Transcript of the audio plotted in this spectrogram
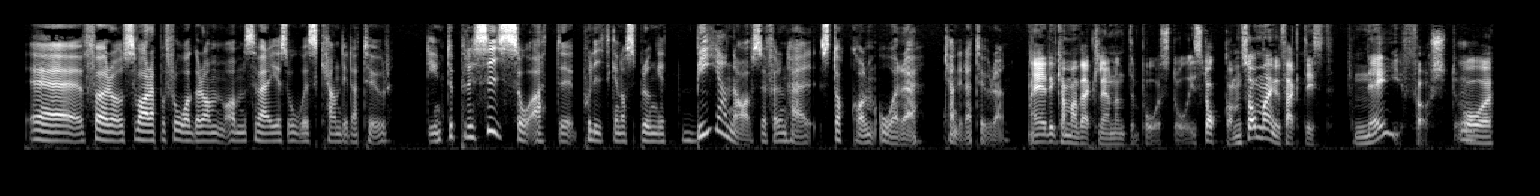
eh, för att svara på frågor om, om Sveriges OS-kandidatur. Det är inte precis så att eh, politikerna har sprungit ben av sig för den här Stockholm-Åre kandidaturen. Nej, det kan man verkligen inte påstå. I Stockholm sa man ju faktiskt nej först. Mm. Och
